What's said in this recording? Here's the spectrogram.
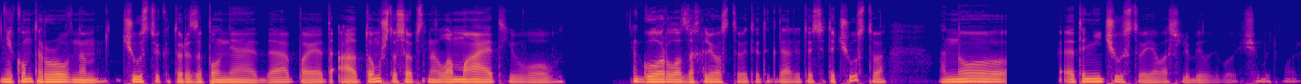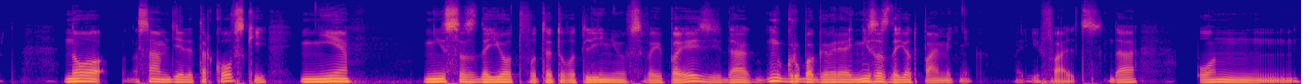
не каком-то ровном чувстве, которое заполняет, да, поэта, а о том, что, собственно, ломает его, горло захлестывает и так далее. То есть это чувство, оно... Это не чувство «я вас любил, любовь еще, быть может». Но на самом деле Тарковский не, не создает вот эту вот линию в своей поэзии, да, ну, грубо говоря, не создает памятник Марии Фальц, да, он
